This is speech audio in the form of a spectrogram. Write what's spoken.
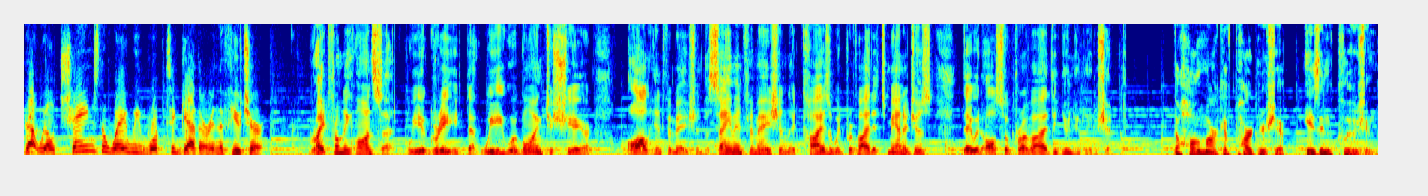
that will change the way we work together in the future. Right from the onset, we agreed that we were going to share all information, the same information that Kaiser would provide its managers, they would also provide the union leadership. The hallmark of partnership is inclusion,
